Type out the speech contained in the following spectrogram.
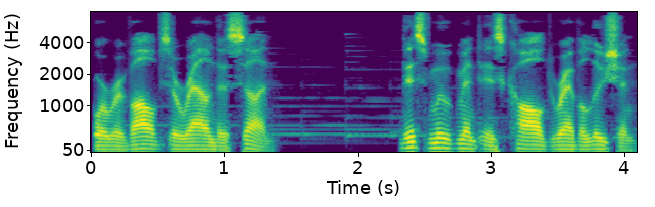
or revolves around the Sun. This movement is called revolution.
